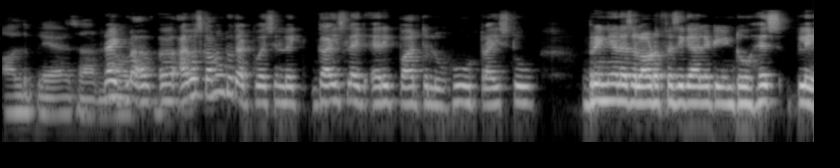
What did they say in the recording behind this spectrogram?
all the players are Right. now- Uh, I was coming to that question. Like guys like Erik Paartalu, who tries to bring in as a lot of physicality into his play.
